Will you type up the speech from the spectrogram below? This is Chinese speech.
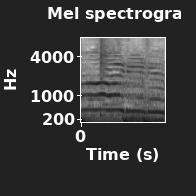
爱的力。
